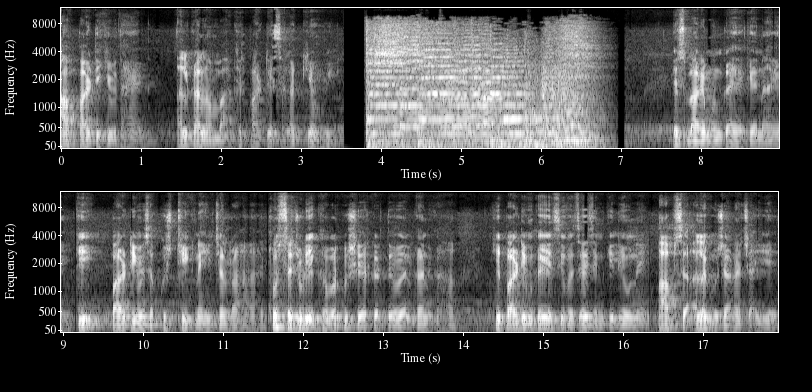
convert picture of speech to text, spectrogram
आप पार्टी की विधायक, अलका लांबा आखिर पार्टी से अलग क्यों हुई इस बारे में उनका यह कहना है कि पार्टी में सब कुछ ठीक नहीं चल रहा है खुद से जुड़ी एक खबर को शेयर करते हुए अलका ने कहा कि पार्टी में कई ऐसी वजह जिनके लिए उन्हें आपसे अलग हो जाना चाहिए,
